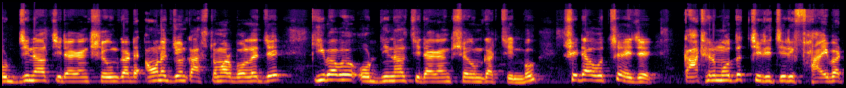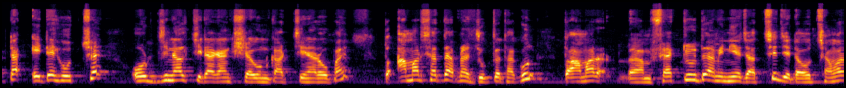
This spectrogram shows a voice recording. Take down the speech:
অরিজিনাল চিটাগাং সেগুন কাঠে অনেকজন কাস্টমার বলে যে, কীভাবে অরিজিনাল চিটাগাং সেগুন কাঠ চিনব? সেটা হচ্ছে এই যে কাঠের মধ্যে চিরি চিরি ফাইবারটা এটাই হচ্ছে অরিজিনাল চিটাগাং সেগুন কাঠ চেনার উপায়। তো আমার সাথে আপনারা যুক্ত থাকুন। তো আমার ফ্যাক্টরিতে আমি নিয়ে যাচ্ছি, যেটা হচ্ছে আমার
